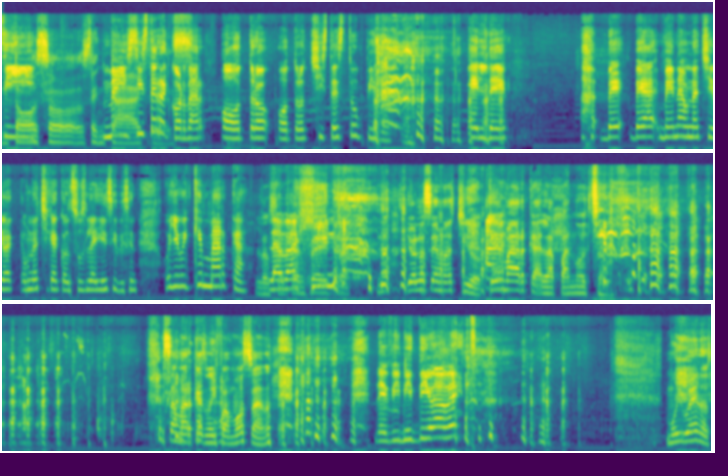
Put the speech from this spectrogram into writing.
sí. transparentosos, Me hiciste recordar otro, otro chiste estúpido. El de ve, ve a- ven a una chica, una chica con sus leggings y dicen, oye, güey, ¿qué marca? Lo la sé vagina. perfecto. No, yo lo sé más chido. ¿Qué marca? La panocha. Esa marca es muy famosa, ¿no? Definitivamente. Muy buenos.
